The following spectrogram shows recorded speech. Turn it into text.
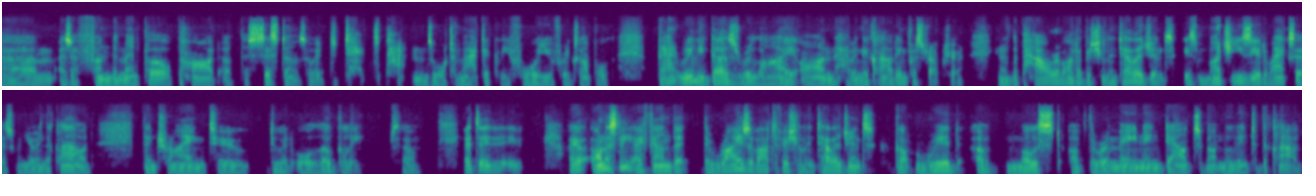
um, as a fundamental part of the system, so it detects patterns automatically for you, for example, that really does rely on having a cloud infrastructure. You know, the power of artificial intelligence is much easier to access when you're in the cloud than trying to do it all locally. So, it, it, I honestly I found that the rise of artificial intelligence got rid of most of the remaining doubts about moving to the cloud,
